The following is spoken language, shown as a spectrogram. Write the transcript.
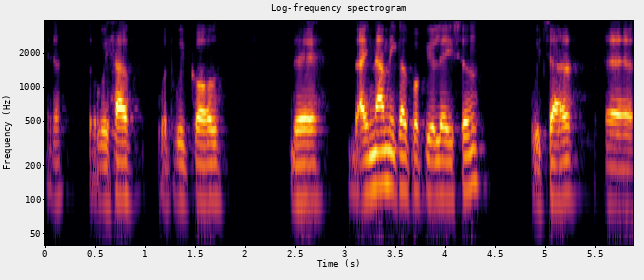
Yes. So we have what we call the dynamical populations, which are uh,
